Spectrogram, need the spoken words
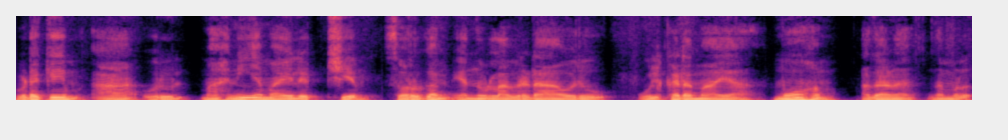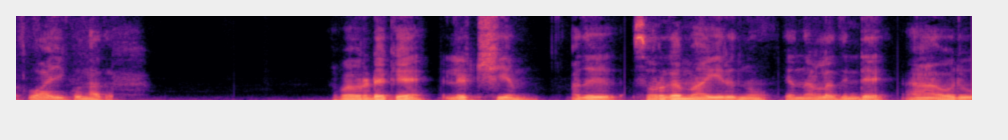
ഇവിടേക്കും ആ ഒരു മഹനീയമായ ലക്ഷ്യം സ്വർഗം എന്നുള്ള അവരുടെ ആ ഒരു ഉത്കടമായ മോഹം അതാണ് നമ്മൾ വായിക്കുന്നത്. അപ്പോൾ അവരുടെയൊക്കെ ലക്ഷ്യം അത് സ്വർഗമായിരുന്നു എന്നുള്ളതിന്റെ ആ ഒരു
